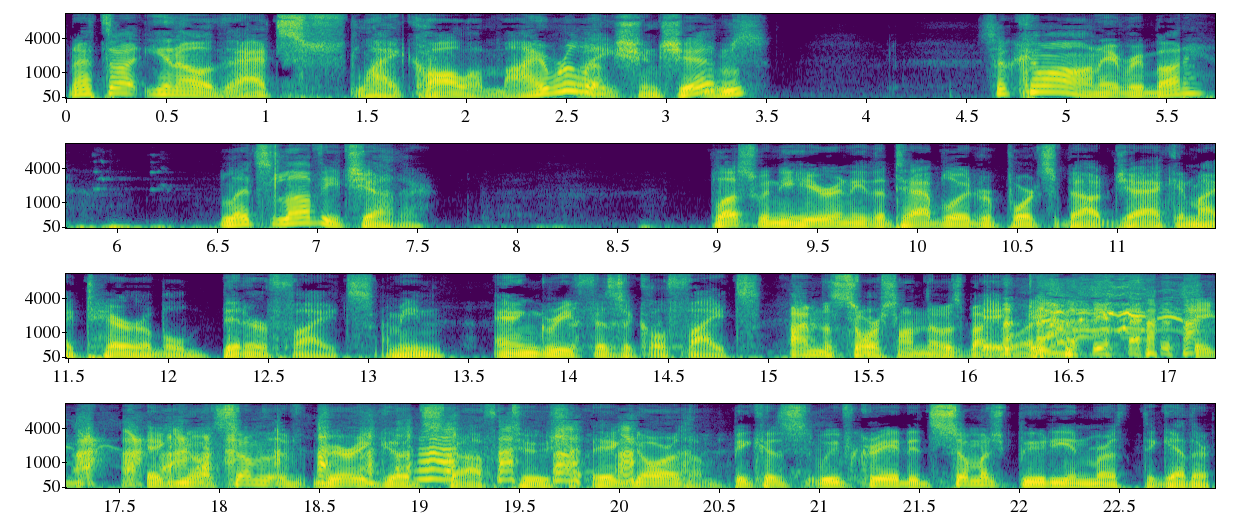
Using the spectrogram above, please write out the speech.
And I thought, you know, that's like all of my mm-hmm. relationships. So come on, everybody. Let's love each other. Plus, when you hear any of the tabloid reports about Jack and my terrible, bitter fights, I mean, angry physical fights. I'm the source on those, by the way. Ignore some of the very good stuff, too. Ignore them because we've created so much beauty and mirth together.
